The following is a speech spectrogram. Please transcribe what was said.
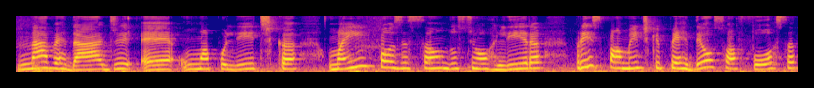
na verdade, é uma política, uma imposição do senhor Lira, principalmente que perdeu sua força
